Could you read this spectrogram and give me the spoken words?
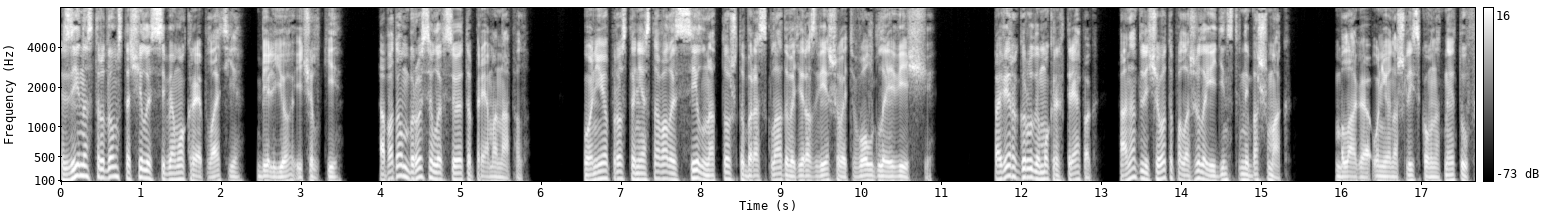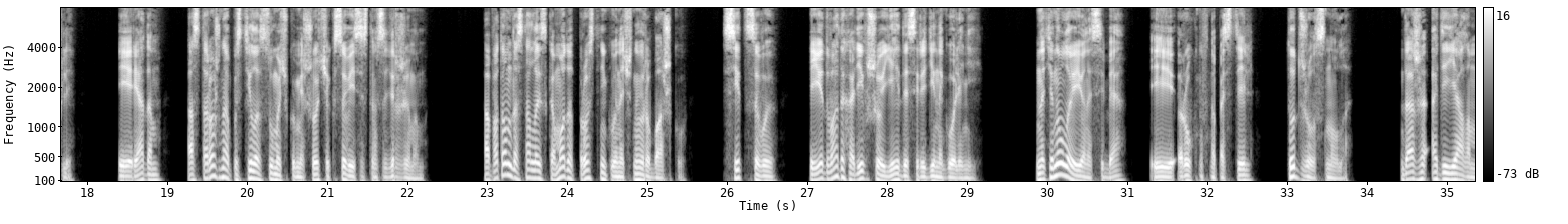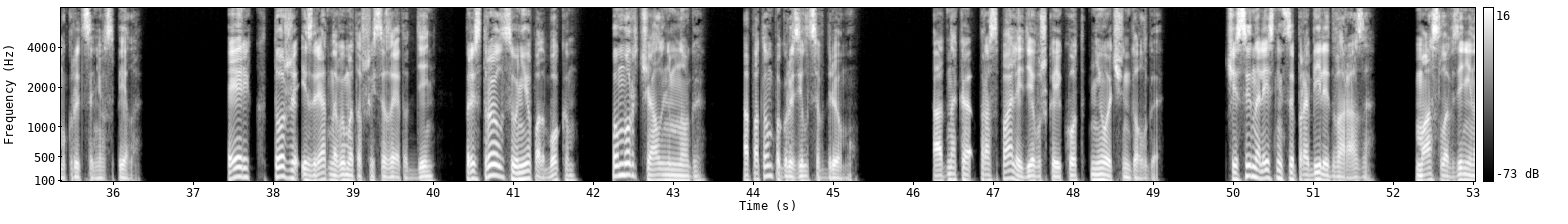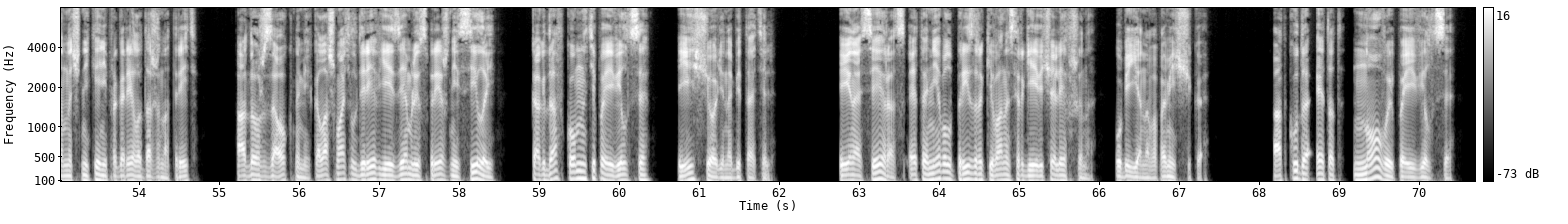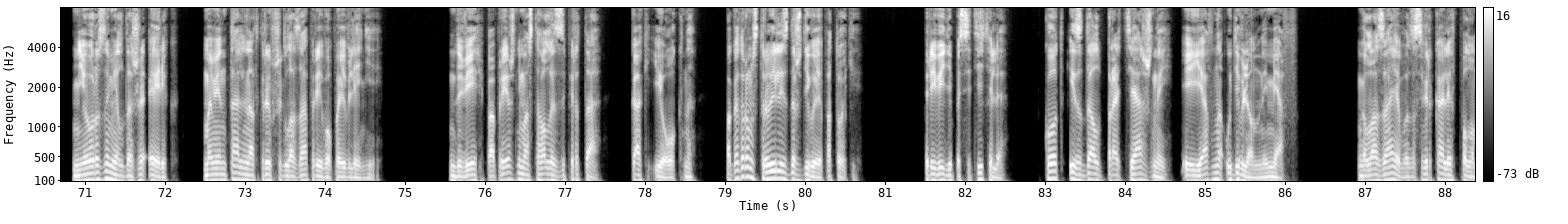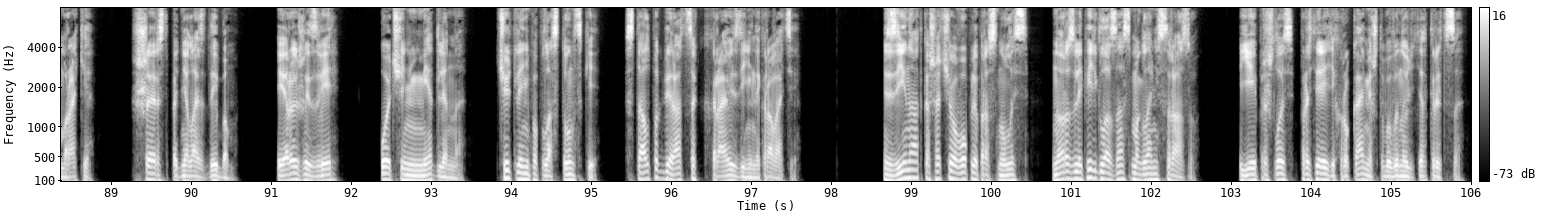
Зина с трудом стащила с себя мокрое платье, белье и чулки, а потом бросила все это прямо на пол. У нее просто не оставалось сил на то, чтобы раскладывать и развешивать волглые вещи. Поверх груды мокрых тряпок она для чего-то положила единственный башмак. Благо, у нее нашлись комнатные туфли. И рядом осторожно опустила сумочку-мешочек с увесистым содержимым. А потом достала из комода простенькую ночную рубашку, ситцевую едва доходившую ей до середины голеней. Натянула ее на себя и, рухнув на постель, тут же уснула. Даже одеялом укрыться не успела. Эрик, тоже изрядно вымотавшийся за этот день, пристроился у нее под боком, помурчал немного, а потом погрузился в дрему. Однако проспали девушка и кот не очень долго. Часы на лестнице пробили два раза. Масло в Зенином ночнике не прогорело даже на треть, а дождь за окнами калашматил деревья и землю с прежней силой, когда в комнате появился еще один обитатель. И на сей раз это не был призрак Ивана Сергеевича Левшина, убиенного помещика. Откуда этот новый появился, не уразумел даже Эрик, моментально открывший глаза при его появлении. Дверь по-прежнему оставалась заперта, как и окна, по которым струились дождевые потоки. При виде посетителя кот издал протяжный и явно удивленный мяв. Глаза его засверкали в полумраке, шерсть поднялась дыбом, и рыжий зверь очень медленно, чуть ли не по-пластунски, стал подбираться к краю Зининой кровати. Зина от кошачьего вопля проснулась, но разлепить глаза смогла не сразу. Ей пришлось протереть их руками, чтобы вынудить открыться.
